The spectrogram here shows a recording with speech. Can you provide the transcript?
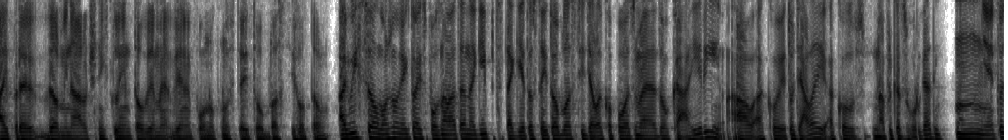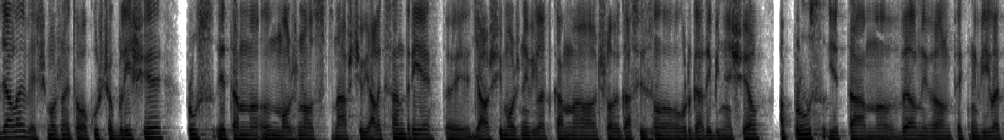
aj pre veľmi náročných klientov vieme, vieme ponúknuť v tejto oblasti hotel. Ak by chcel možno niekto aj spoznávať ten Egypt, tak je to z tejto oblasti ďaleko povedzme do Káhyry, ale ako je to ďalej ako napríklad z Hurgady? Mm, nie je to ďalej, vieš, možno je to o kúšťok bližšie, plus je tam e, možnosť návštevy Alexandrie, to je ďalší možný výlet, kam e, človek asi z Hurgady by nešiel. A plus je tam veľmi, veľmi pekný výlet,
